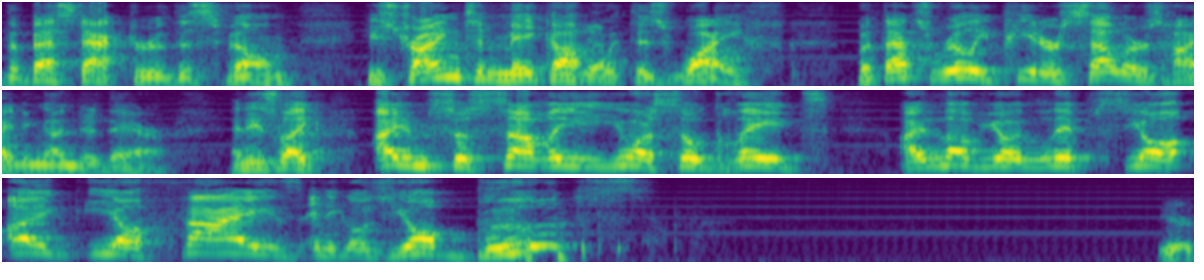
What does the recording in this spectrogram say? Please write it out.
the best actor of this film. He's trying to make up Yeah. with his wife, but that's really Peter Sellers hiding under there. And he's like, I am so sorry, you are so great. I love your lips, your eye, your thighs. And he goes, Your boots? Your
